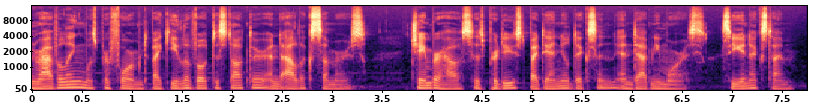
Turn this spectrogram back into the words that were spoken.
Unraveling was performed by Gyða Valtýsdóttir and Alex Somers. Chamber House is produced by Daniel Dixon and Dabney Morris. See you next time.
